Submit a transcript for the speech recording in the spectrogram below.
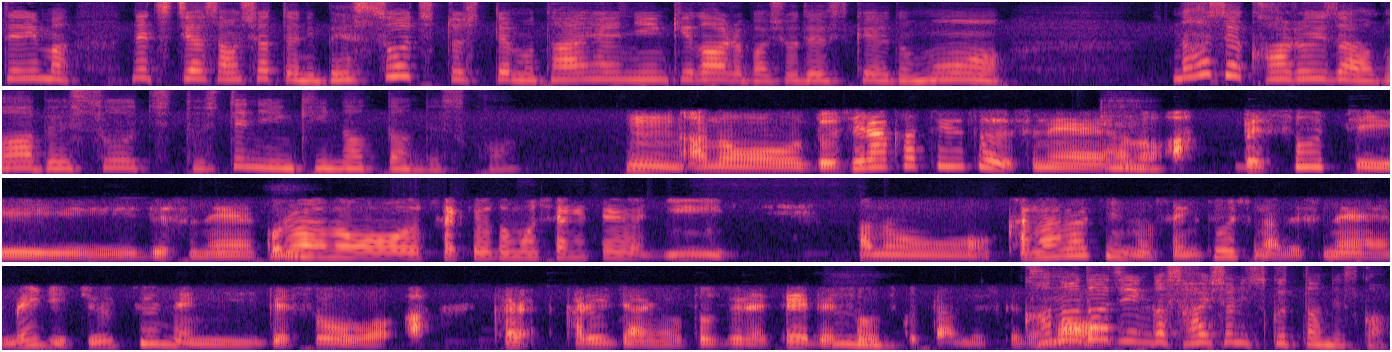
で今ね土屋さんおっしゃったように別荘地としても大変人気がある場所ですけれどもなぜ軽井沢が別荘地として人気になったんですか？うん、あのどちらかというとですね、えあのあ別荘地ですね、これはあの、先ほど申し上げたように、あのカナダ人の宣教師がですね明治19年に別荘を、あカ軽井沢に訪れて別荘を作ったんですけども、カナダ人が最初に作ったんですか？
